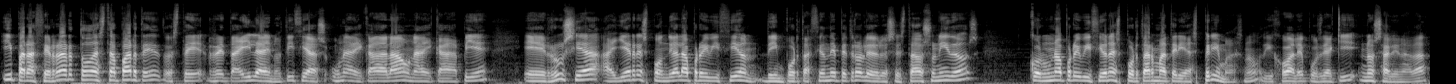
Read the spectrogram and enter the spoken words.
Y para cerrar toda esta parte, todo este retaíla de noticias, una de cada lado, una de cada pie, eh, Rusia ayer respondió a la prohibición de importación de petróleo de los Estados Unidos con una prohibición a exportar materias primas, ¿no? Dijo, vale, pues de aquí no sale nada.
